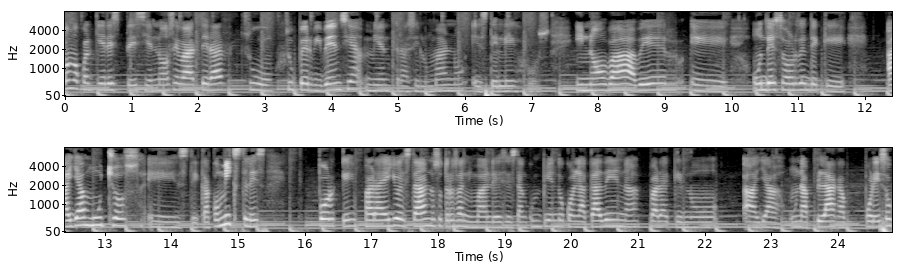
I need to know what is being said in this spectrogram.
como cualquier especie, no se va a alterar su supervivencia mientras el humano esté lejos y no va a haber eh, un desorden de que haya muchos cacomixtles porque para ello están los otros animales, están cumpliendo con la cadena para que no haya una plaga. Por eso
